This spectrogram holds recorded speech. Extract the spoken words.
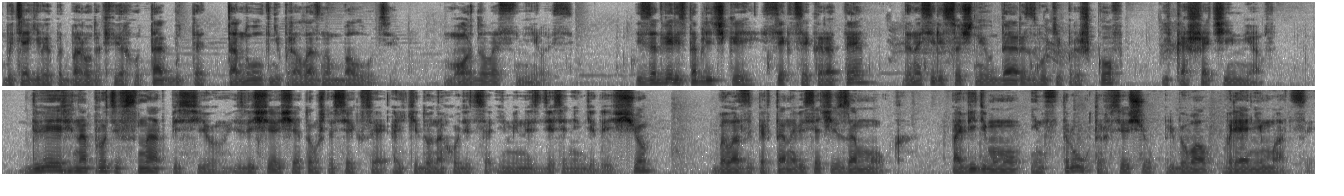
вытягивая подбородок кверху так, будто тонул в непролазном болоте. Морда лоснилась. Из-за двери с табличкой «Секция карате» доносились сочные удары, звуки прыжков и кошачий мяв. Дверь напротив с надписью, извещающей о том, что секция айкидо находится именно здесь, а не где-то еще, была заперта на висячий замок. По-видимому, инструктор все еще пребывал в реанимации.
